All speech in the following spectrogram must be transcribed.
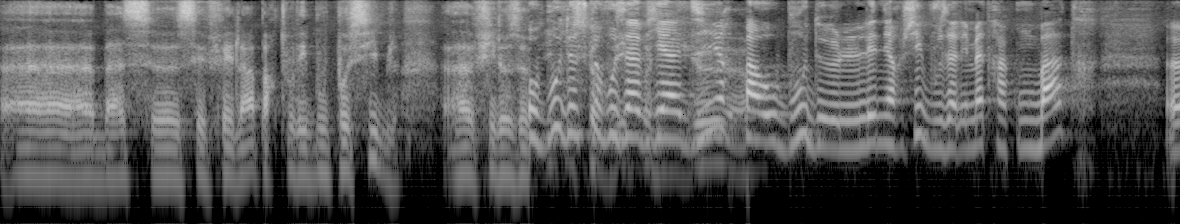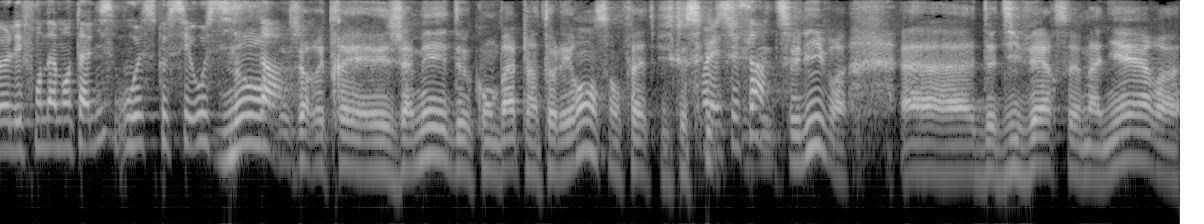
bah, ces faits-là par tous les bouts possibles, philosophiques. Au bout de ce que vous aviez à dire, pas au bout de l'énergie que vous allez mettre à combattre euh, les fondamentalismes ou est-ce que c'est aussi non, ça Non, j'arrêterai jamais de combattre l'intolérance en fait, puisque c'est le sujet de ce livre euh, de diverses manières.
